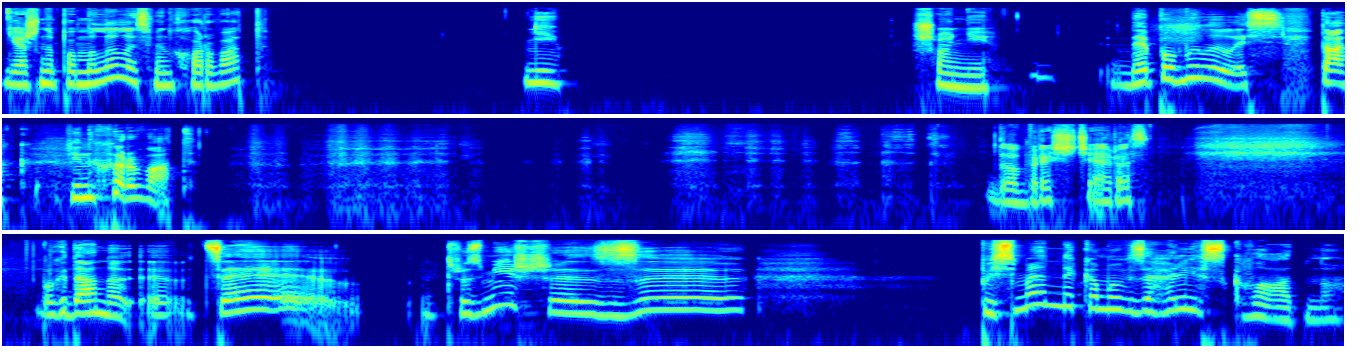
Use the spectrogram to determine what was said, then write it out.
Я ж не помилилась, він хорват? Ні. Що ні? Не помилилась. Так, він хорват. Добре, ще раз. Богдано, е, це розумієш, з письменниками взагалі складно.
